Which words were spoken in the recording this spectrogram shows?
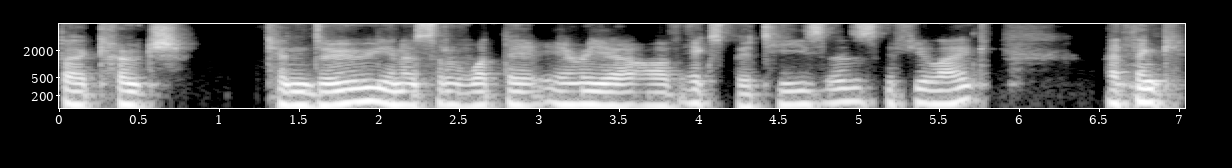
the coach can do, you know, sort of what their area of expertise is, if you like. I think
